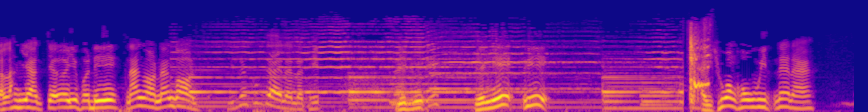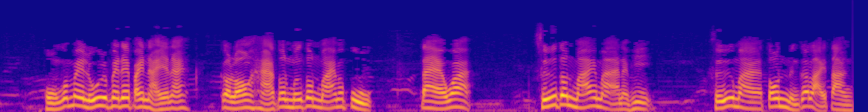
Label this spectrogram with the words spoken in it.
กำลังอยากเจออยู่พอดีนั่งก่อนนั่งก่อนมีเรื่องคุ้มใจอะไรล่ะทิศอย่างนี้อย่างนี้พี่ไอช่วงโควิดเนี่ยนะ ผมก็ไม่รู้ไม่ได้ไปไหนนะ ก็ลองหาต้นเมืองต้นไม้มาปลูก แต่ว่าซื้อต้นไม้มานะพี่ ซื้อมาต้นหนึ่งก็หลายตังค์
